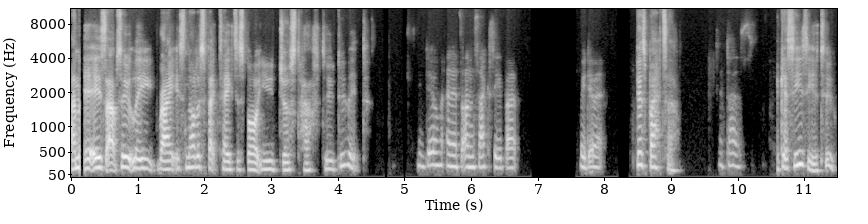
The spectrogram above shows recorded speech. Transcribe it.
And it is absolutely right. It's not a spectator sport. You just have to do it. You do. And it's unsexy, but we do it. It gets better. It does. It gets easier too.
